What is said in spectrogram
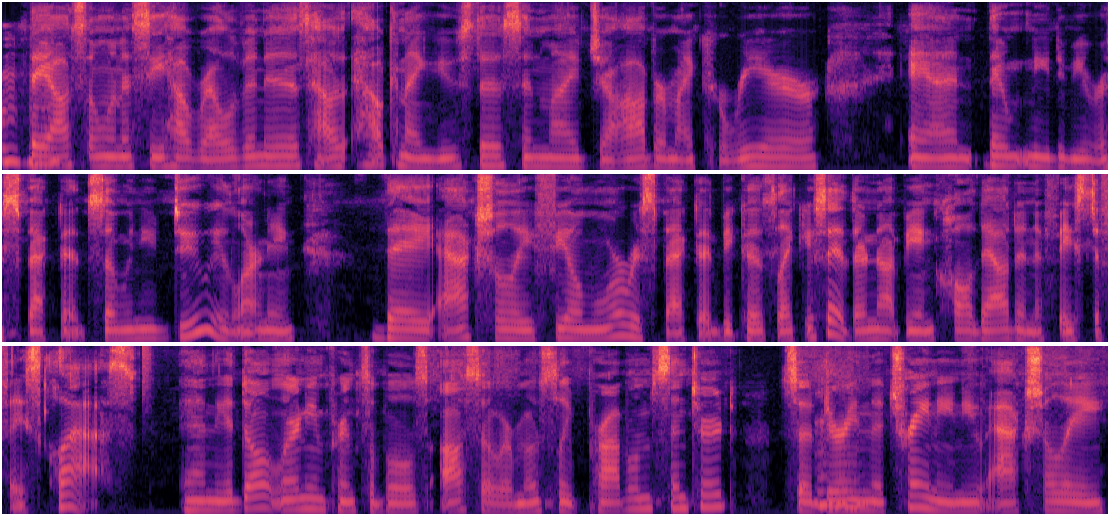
Mm-hmm. They also want to see how relevant it is. How, how can I use this in my job or my career? And they need to be respected. So when you do e learning, they actually feel more respected because, like you said, they're not being called out in a face to face class. And the adult learning principles also are mostly problem centered. So mm-hmm. during the training, you actually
